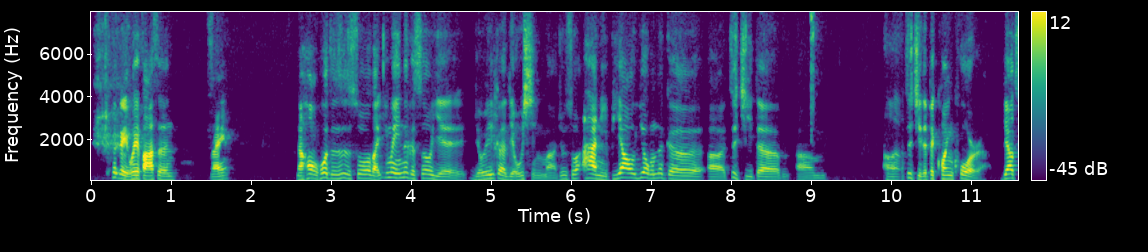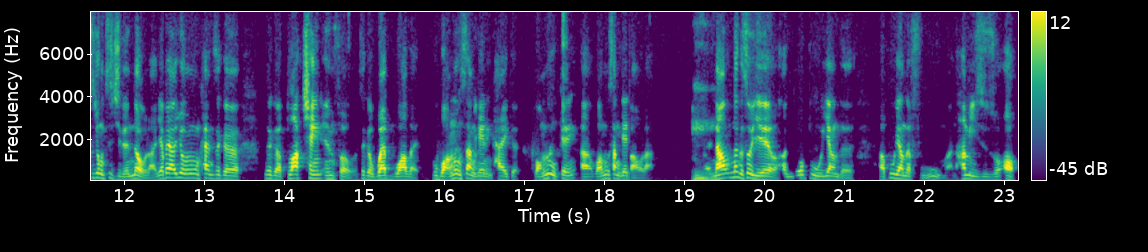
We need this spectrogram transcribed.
这个也会发生，right？然后或者是说了，因为那个时候也有一个流行嘛，就是说啊，你不要用那个呃自己的嗯呃自己的 Bitcoin Core，啊不要是用自己的 Node 啦，要不要用用看这个那个 Blockchain Info 这个 Web Wallet，网络上给你开一个网络给啊、呃、网络上给你保了，嗯，然后那个时候也有很多不一样的啊、不一样的服务嘛，他们意思是说哦，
